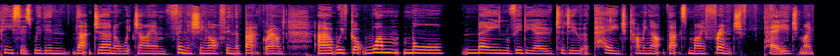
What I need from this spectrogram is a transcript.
pieces within that journal, which I am finishing off in the background. Uh, we've got one more main video to do a page coming up. That's my French page, my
